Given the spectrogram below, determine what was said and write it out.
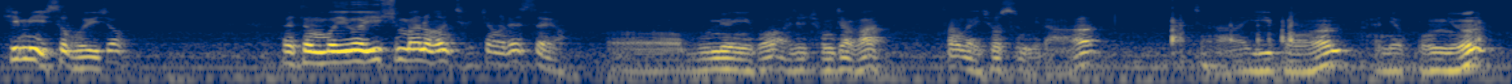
힘이 있어 보이죠 하여튼 뭐 이거 20만 원 책정을 했어요 어, 무명이고 아주 종자가 상당히 좋습니다 자 2번 단역 복륜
